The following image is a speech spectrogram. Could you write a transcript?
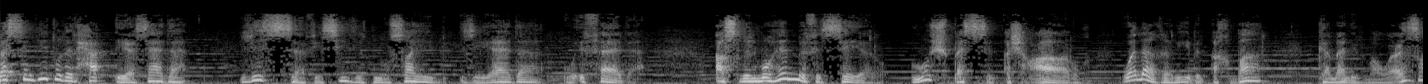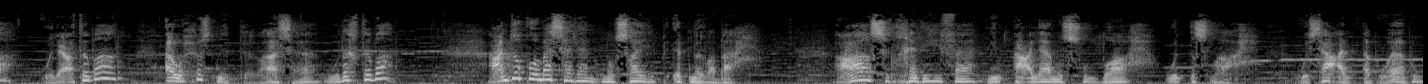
بس نجيتوا للحق يا سادة لسه في سيرة مصيب زيادة وإفادة. أصل المهم في السير مش بس الأشعار ولا غريب الأخبار كمان الموعظة والاعتبار أو حسن الدراسة والاختبار. عندكم مثلا نصيب ابن رباح عاصر خليفة من أعلام الصلاح والإصلاح وسعى لأبوابه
